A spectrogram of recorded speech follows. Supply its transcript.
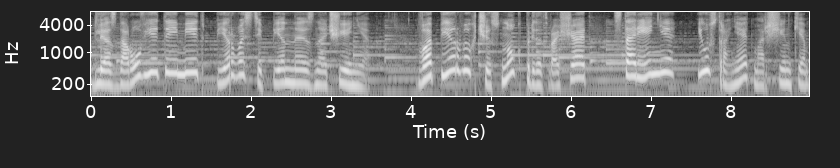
Для здоровья это имеет первостепенное значение. Во-первых, чеснок предотвращает старение и устраняет морщинки.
